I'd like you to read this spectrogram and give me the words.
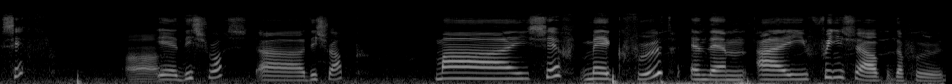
chef, Ah, yeah, dishwash, uh, dish wrap. My chef make food and then I finish up the food.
